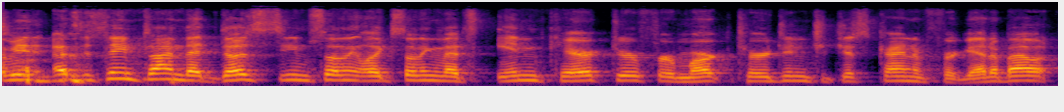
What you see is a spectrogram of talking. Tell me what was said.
I mean, at the same time, that does seem something like something that's in character for Mark Turgeon to just kind of forget about.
